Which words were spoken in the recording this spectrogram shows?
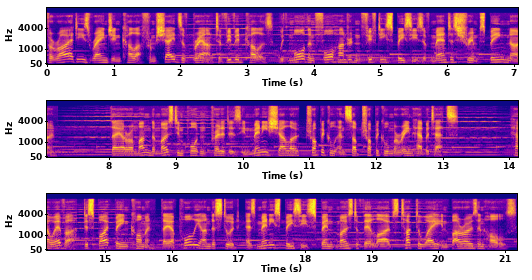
Varieties range in color from shades of brown to vivid colors, with more than 450 species of mantis shrimps being known. They are among the most important predators in many shallow, tropical and subtropical marine habitats. However, despite being common, they are poorly understood, as many species spend most of their lives tucked away in burrows and holes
